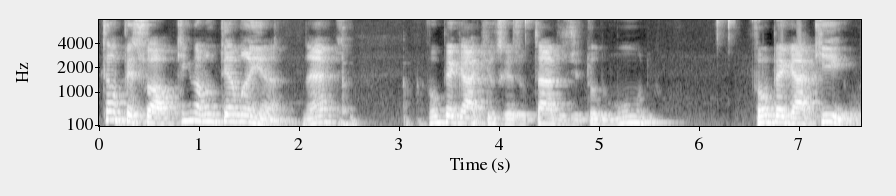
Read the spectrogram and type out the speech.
Então, pessoal, o que nós vamos ter amanhã? Né? Vamos pegar aqui os resultados de todo mundo Vamos pegar aqui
